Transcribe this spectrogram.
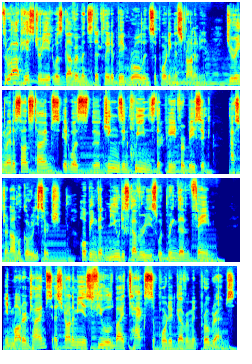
Throughout history, it was governments that played a big role in supporting astronomy. During Renaissance times, it was the kings and queens that paid for basic astronomical research, hoping that new discoveries would bring them fame. In modern times, astronomy is fueled by tax-supported government programs.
